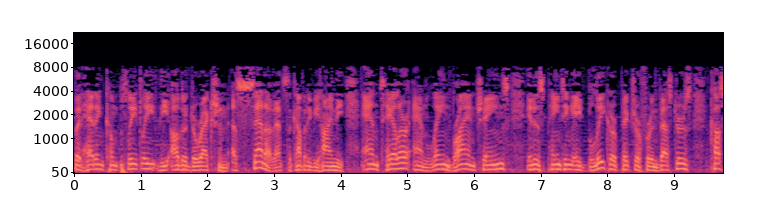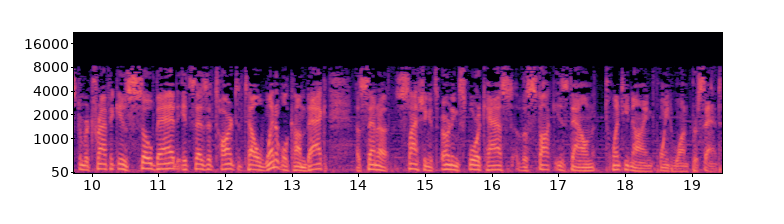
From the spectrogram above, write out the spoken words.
But heading completely the other direction. Ascena, that's the company behind the Ann Taylor and Lane Bryant chains. It is painting a bleaker picture for investors. Customer traffic is so bad, it says it's hard to tell when it will come back. Ascena slashing its earnings forecast. The stock is down 29.1%.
